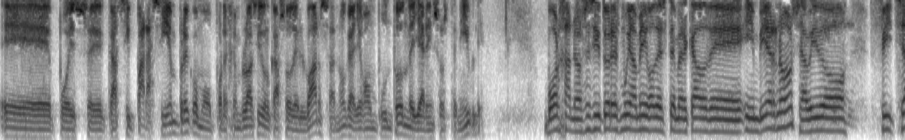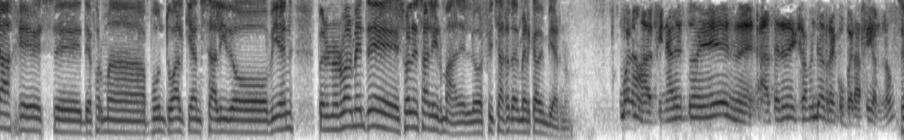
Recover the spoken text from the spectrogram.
eh, pues eh, casi para siempre, como por ejemplo ha sido el caso del Barça, ¿no? Que ha llegado a un punto donde ya era insostenible. Borja, no sé si tú eres muy amigo de este mercado de invierno. Si ha habido fichajes eh, de forma puntual que han salido bien, pero normalmente suelen salir mal en los fichajes del mercado de invierno. Bueno, al final esto es eh, hacer el examen de recuperación, ¿no? Sí,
